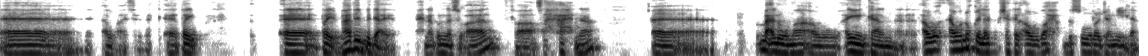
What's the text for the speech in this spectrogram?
آه الله يسعدك. آه طيب. آه طيب هذه البداية. إحنا قلنا سؤال فصححنا آه معلومة أو ايا كان أو أو نقلت بشكل أوضح بصورة جميلة.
